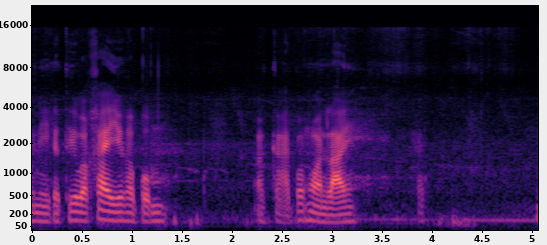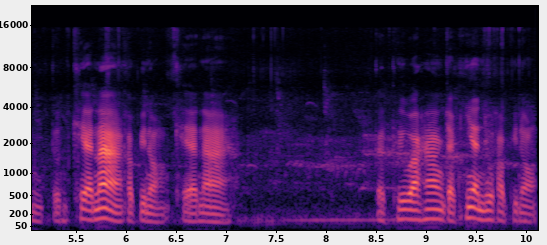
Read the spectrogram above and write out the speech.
วันนี้ก็ถือว่าไข่อยู่ครับผม อากาศพอหอนหลายครับมีต้นแค่หน้าครับพี่น้องแค่หน้าก็ถือว่าห่างจากเฮียนอยู่ครับพี่น้อง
